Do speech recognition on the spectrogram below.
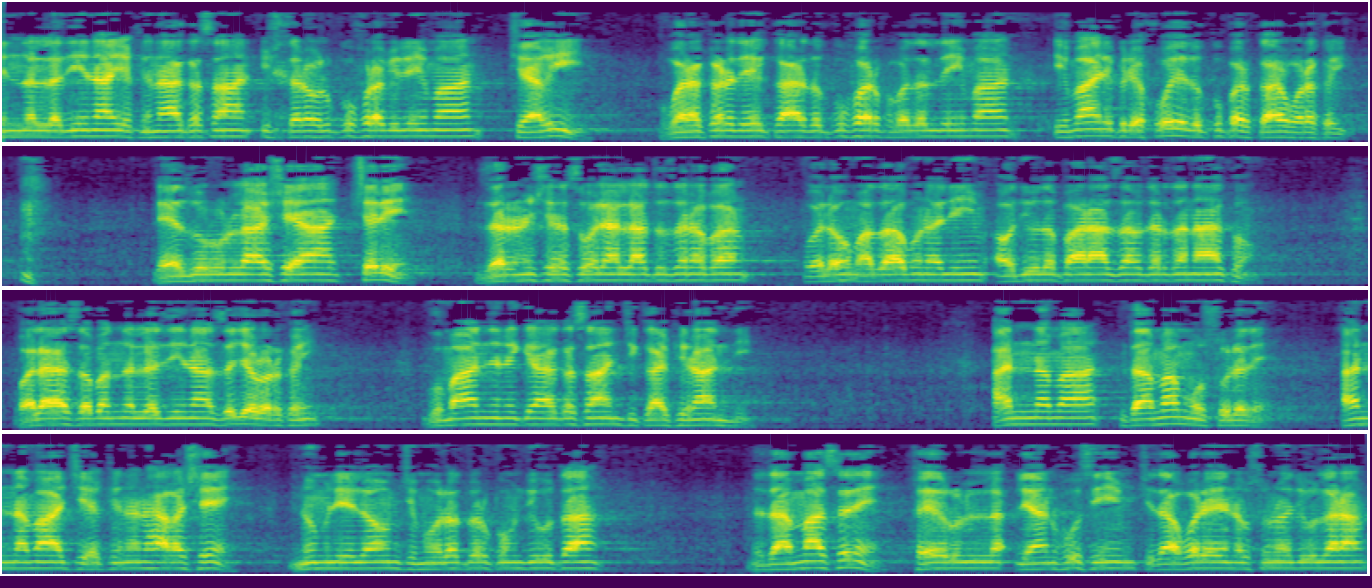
ان الذين يخنا کسان اشتروا الكفر بالایمان چاغي ورکړ دې کار د کفر په بدل د ایمان ایمان پر خو د کفر کار ورکړي لا یذر الله شیئا چری زر نشي رسول الله د زربر ولهم عذاب الیم او دیو د پار عذاب دردناک ولا سبن الذين زجر ور کوي ګمان نه کیا کسان چې کافران دي انما دما موصول ده انما چې یقینا هغه شی نملی لهم چې مولد ورکوم دیوتا دا ما سره خیر لانفسهم چې دا غره نفسونه دی ولرا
